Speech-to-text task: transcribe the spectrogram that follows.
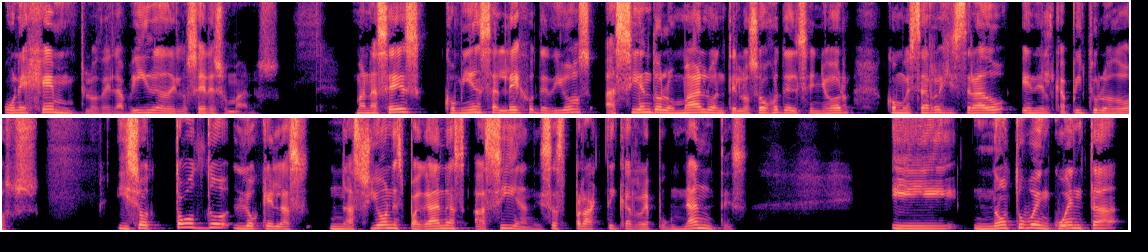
un ejemplo de la vida de los seres humanos. Manasés comienza lejos de Dios, haciendo lo malo ante los ojos del Señor, como está registrado en el capítulo 2. Hizo todo lo que las naciones paganas hacían, esas prácticas repugnantes, y no tuvo en cuenta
